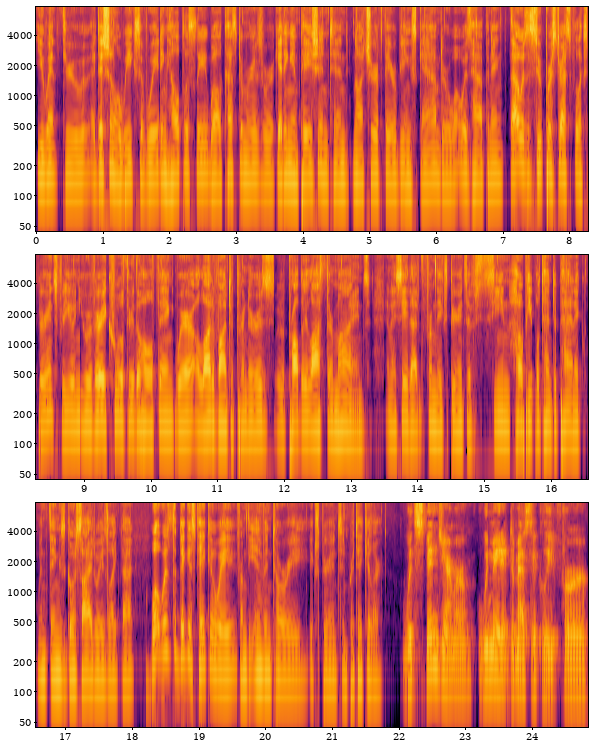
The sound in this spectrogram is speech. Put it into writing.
You went through additional weeks of waiting helplessly while customers were getting impatient and not sure if they were being scammed or what was happening. That was a super stressful experience for you. And you were very cool through the whole thing where a lot of entrepreneurs would have probably lost their minds. And I say that from the experience of seeing how people tend to panic when things go sideways like that. What was the biggest takeaway from the inventory experience in particular? With Spinjammer, we made it domestically for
